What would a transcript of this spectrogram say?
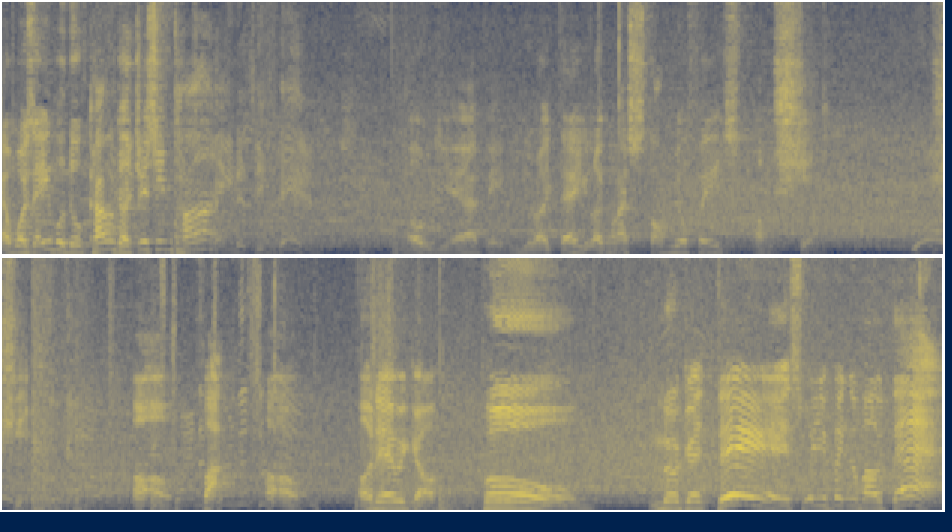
and was able to counter just in time. Oh yeah, baby. You like that? You like when I stomp your face? Oh shit. Shit. Uh oh. Fuck. Uh oh. Oh, there we go. Boom. Look at this. What do you think about that?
